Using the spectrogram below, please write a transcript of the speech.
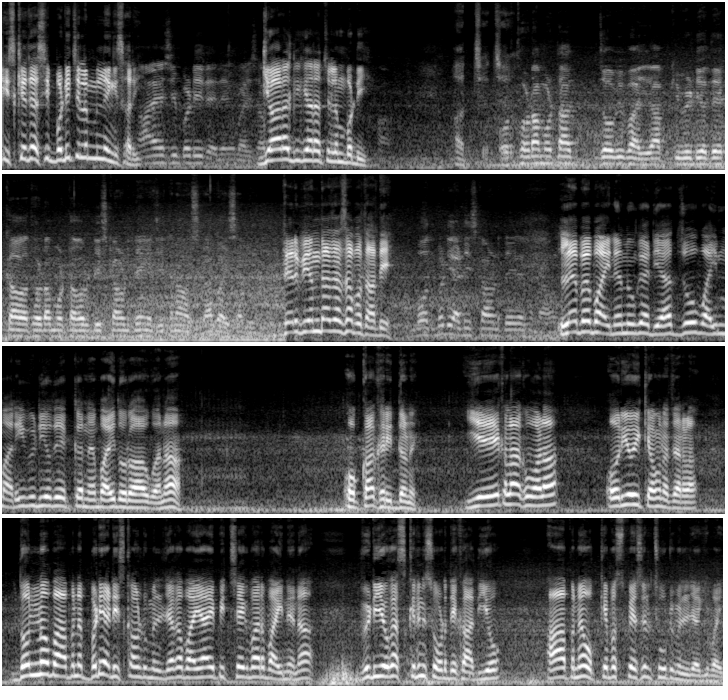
इसके जैसी बड़ी चिलम मिलेंगी सारी। हाँ ऐसी बड़ी दे देंगे भाई ग्यारह की ग्यारह चिलम बड़ी। अच्छा अच्छा। और थोड़ा मोटा जो भी भाई आपकी वीडियो देखा हो थोड़ा मोटा और डिस्काउंट देंगे जितना उसका भाई साहब। फिर भी अंदाज़ा सा बता दे। बहुत बढ़िया डिस्काउंट देगा ले भाई भाई ने कह दिया जो भाई हमारी वीडियो देख कर भाई दो रहा होगा ना। ओका खरीदने। ये एक लाख वाला और यो इक्यावन हज़ार वाला दोनों बाप ने बढ़िया डिस्काउंट मिल जाएगा भाई। आए पीछे एक बार भाई ने ना वीडियो का स्क्रीन दिखा दियो। आपने ओके पर स्पेशल छूट मिल जाएगी भाई।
